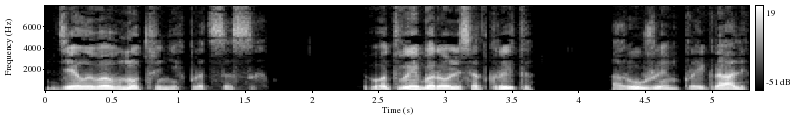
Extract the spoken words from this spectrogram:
дело во внутренних процессах. Вот вы боролись открыто, оружием проиграли.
